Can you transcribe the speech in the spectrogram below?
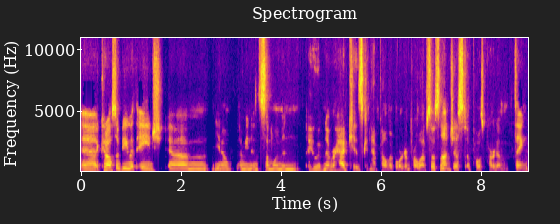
Uh, it could also be with age. Um, you know, I mean, and some women who have never had kids can have pelvic organ prolapse, so it's not just a postpartum thing.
